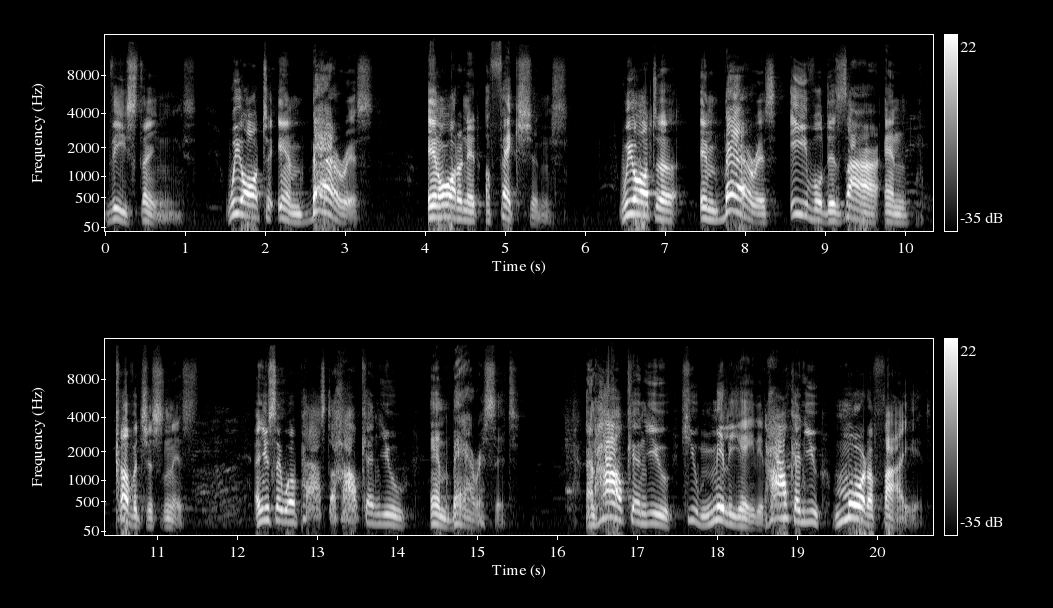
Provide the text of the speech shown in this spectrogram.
these things. We ought to embarrass inordinate affections. We ought to embarrass evil desire and covetousness. And you say, well, Pastor, how can you embarrass it? And how can you humiliate it? How can you mortify it?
